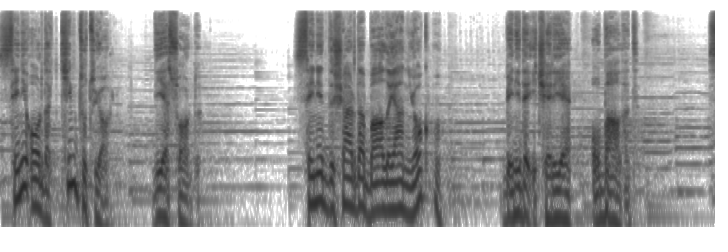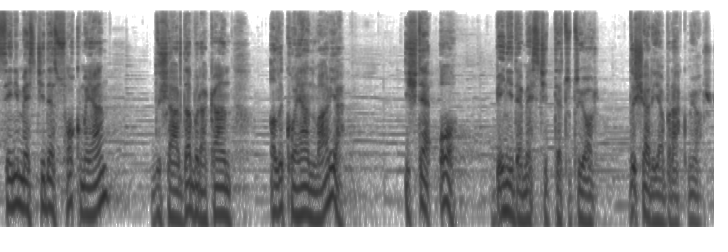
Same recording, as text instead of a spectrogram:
seni orada kim tutuyor diye sordu. Seni dışarıda bağlayan yok mu?'' beni de içeriye o bağladı. Seni mescide sokmayan, dışarıda bırakan, alıkoyan var ya, işte o beni de mescitte tutuyor, dışarıya bırakmıyor.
